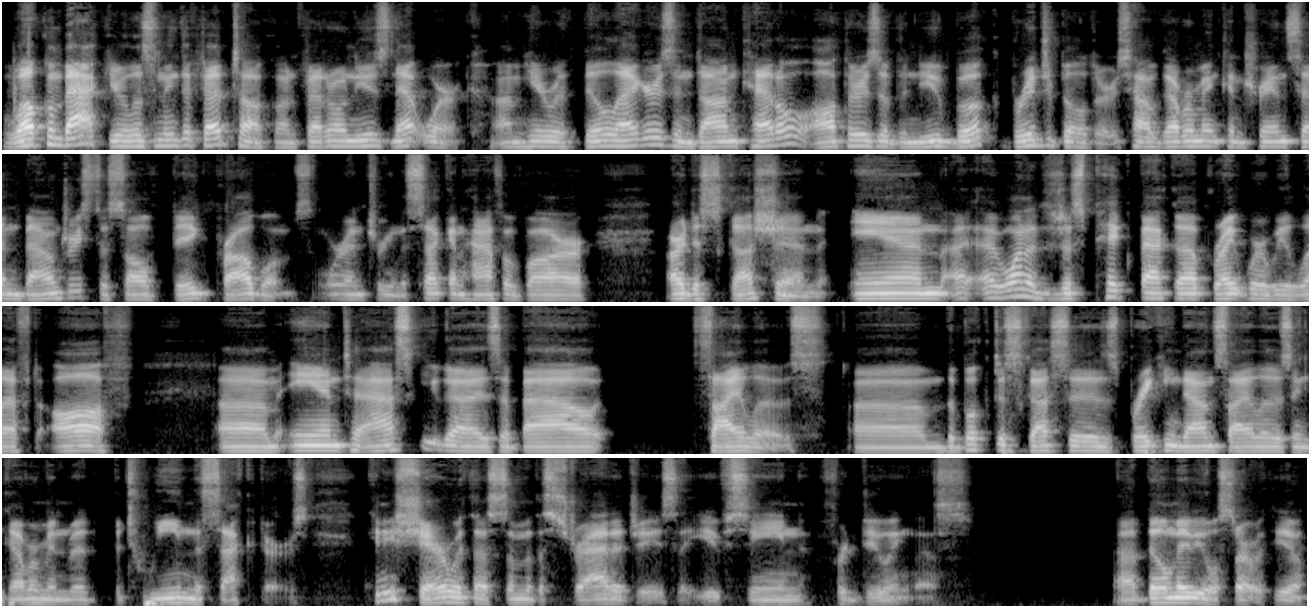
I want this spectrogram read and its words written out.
Welcome back. You're listening to Fed Talk on Federal News Network. I'm here with Bill Eggers and Don Kettl, authors of the new book, Bridge Builders How Government Can Transcend Boundaries to Solve Big Problems. We're entering the second half of our, our discussion. And I, I wanted to just pick back up right where we left off um, and to ask you guys about silos. Um, the book discusses breaking down silos in government between the sectors. Can you share with us some of the strategies that you've seen for doing this? Uh, Bill, maybe we'll start with you.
